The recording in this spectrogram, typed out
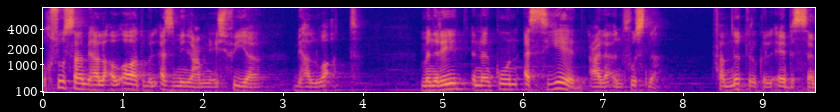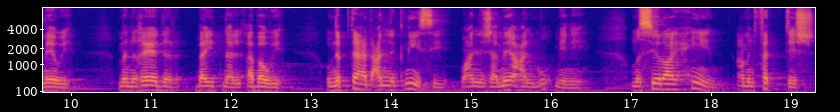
وخصوصا بهالأوقات وبالأزمنة اللي عم نعيش فيها بهالوقت. منريد أن نكون أسياد على أنفسنا فمنترك الآب السماوي منغادر بيتنا الأبوي. ومنبتعد عن الكنيسة وعن الجماعة المؤمنة ومنصير رايحين عم نفتش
